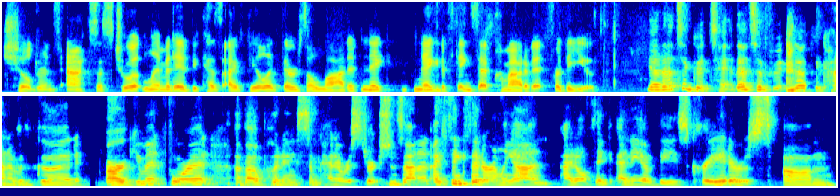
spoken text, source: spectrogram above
children's access to it limited because i feel like there's a lot of neg- negative things that come out of it for the youth yeah, that's a good. T- that's a that's a kind of a good argument for it about putting some kind of restrictions on it. I think that early on, I don't think any of these creators um,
